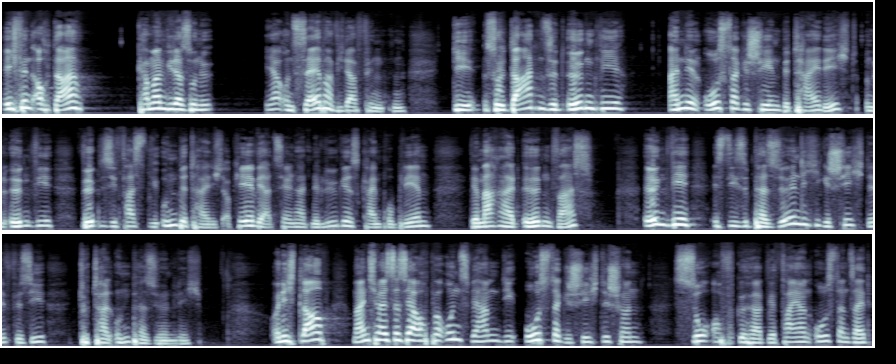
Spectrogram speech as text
ich finde, auch da kann man wieder so eine, ja, uns selber wiederfinden. Die Soldaten sind irgendwie an den Ostergeschehen beteiligt und irgendwie wirken sie fast wie unbeteiligt. Okay, wir erzählen halt eine Lüge, ist kein Problem. Wir machen halt irgendwas. Irgendwie ist diese persönliche Geschichte für sie total unpersönlich. Und ich glaube, manchmal ist das ja auch bei uns. Wir haben die Ostergeschichte schon so oft gehört. Wir feiern Ostern seit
